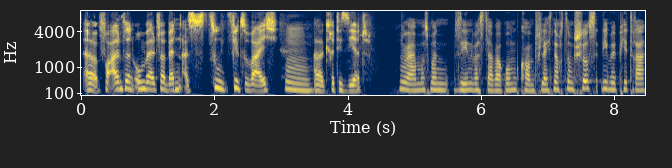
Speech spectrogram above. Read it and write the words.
äh, vor allem von den Umweltverbänden, als zu viel zu weich hm. äh, kritisiert. Ja, muss man sehen, was dabei rumkommt. Vielleicht noch zum Schluss, liebe Petra,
